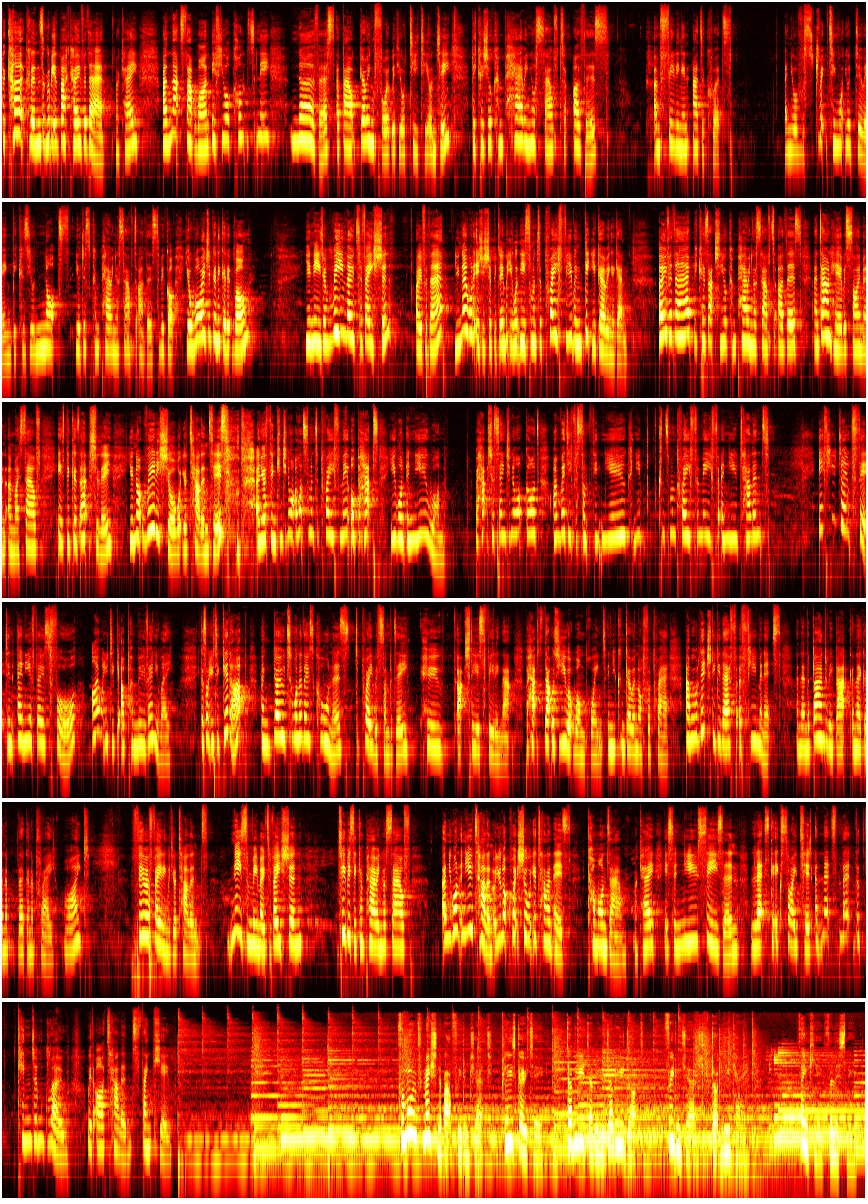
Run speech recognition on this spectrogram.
The Kirklands are going to be at the back over there, okay? And that's that one. If you're constantly nervous about going for it with your TT&T because you're comparing yourself to others, and feeling inadequate and you're restricting what you're doing because you're not, you're just comparing yourself to others. So we've got, you're worried you're going to get it wrong. You need a remotivation over there. You know what it is you should be doing, but you need someone to pray for you and get you going again. Over there, because actually you're comparing yourself to others. And down here with Simon and myself, it's because actually you're not really sure what your talent is. and you're thinking, do you know what? I want someone to pray for me. Or perhaps you want a new one. Perhaps you're saying, do you know what, God? I'm ready for something new. Can, you, can someone pray for me for a new talent? If you don't fit in any of those four, I want you to get up and move anyway. Because I want you to get up and go to one of those corners to pray with somebody who actually is feeling that. Perhaps that was you at one point, and you can go and offer prayer. And we will literally be there for a few minutes, and then the band will be back, and they're going to they're going to pray. All right. Fear of failing with your talent. Need some remotivation. Too busy comparing yourself, and you want a new talent, or you're not quite sure what your talent is. Come on down, okay? It's a new season. Let's get excited and let's let the kingdom grow with our talents. Thank you. For more information about Freedom Church, please go to www.freedomchurch.uk. Thank you for listening.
